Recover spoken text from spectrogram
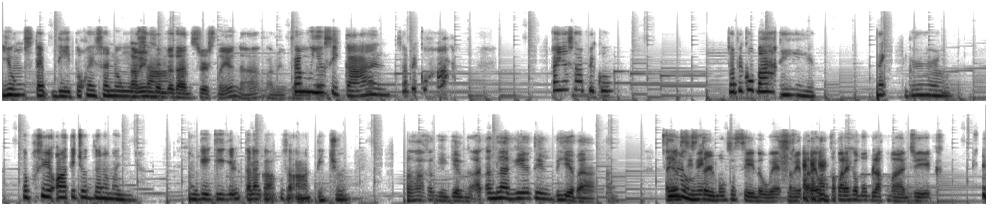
yung step dito kaysa nung Coming sa from the dancers na yun, ha? Coming from, from musical. Sabi ko, ha? Kaya sabi ko, sabi ko, bakit? Like, girl. Tapos yung attitude na naman niya. Ang gigigil talaga ako sa attitude. Nakakagigil nga. At ang lagi yung team bihira. Ay, yung sister mong si Silhouette na may pareho, kapareho mong Black Magic.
